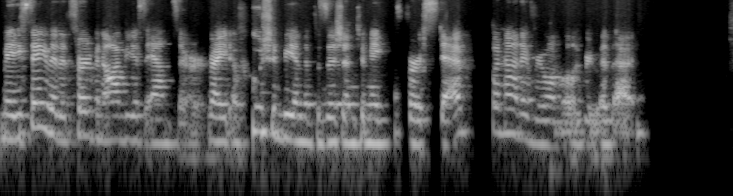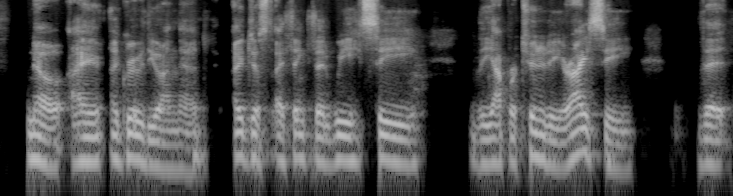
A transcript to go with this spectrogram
may say that it's sort of an obvious answer, right? Of who should be in the position to make the first step, but not everyone will agree with that. No, I agree with you on that. I just I think that we see the opportunity, or I see that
